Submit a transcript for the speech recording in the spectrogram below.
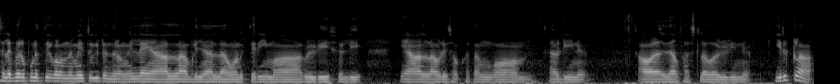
சில பேர் புளுத்தி குழந்தைமே தூக்கிட்டு வந்துடுவாங்க இல்லை என் ஆள்லாம் அப்படிலாம் இல்லை. உனக்கு தெரியுமா? அப்படி இப்படி சொல்லி. என் ஆள்லாம் அப்படி சொக்க தங்கம் அப்படின்னு. அவள் இதுதான் ஃபஸ்ட் லவ் அப்படின்னு. இருக்கலாம்.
